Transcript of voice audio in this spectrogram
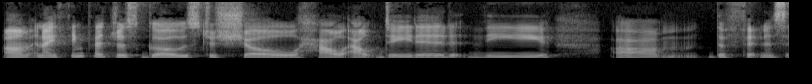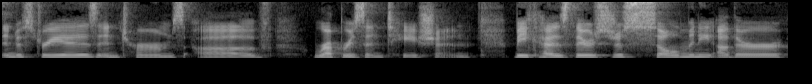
Um, and i think that just goes to show how outdated the um, the fitness industry is in terms of representation. Because there's just so many other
